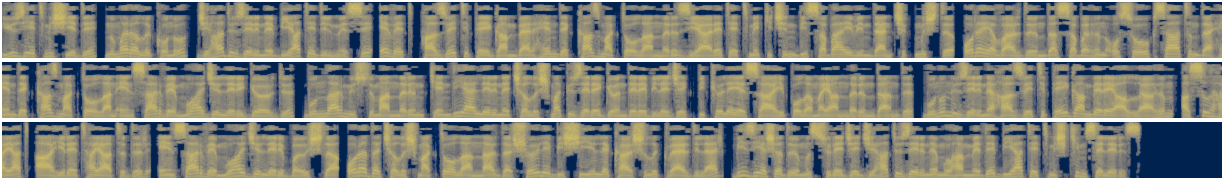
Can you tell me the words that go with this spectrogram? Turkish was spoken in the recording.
177, numaralı konu, cihad üzerine biat edilmesi, evet, Hazreti Peygamber Hendek kazmakta olanları ziyaret etmek için bir sabah evinden çıkmıştı, oraya vardığında sabahın o soğuk saatinde Hendek kazmakta olan ensar ve muhacirleri gördü, bunlar Müslümanların kendi yerlerine çalışmak üzere gönderebilecek bir köleye sahip olamayanlarındandı, bunun üzerine Hazreti Peygamber'e Allah'ım, asıl hayat, ahiret hayatıdır, ensar ve muhacirleri bağışla, orada çalışmakta olanlar da şöyle bir şiirle karşılık verdiler, biz yaşadığımız sürece cihat üzerine Muhammed'e biat etmiş kimseleriz.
